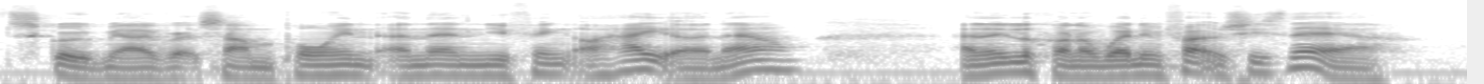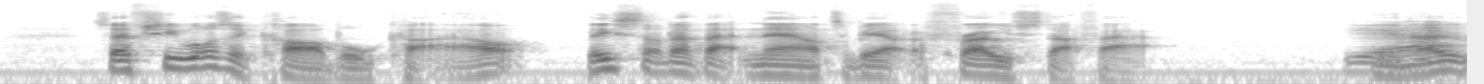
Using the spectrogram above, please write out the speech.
screwed me over at some point, and then you think I hate her now. And then you look on her wedding photo, she's there. So if she was a cardboard cutout, at least I'd have that now to be able to throw stuff at. Yeah. You know,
